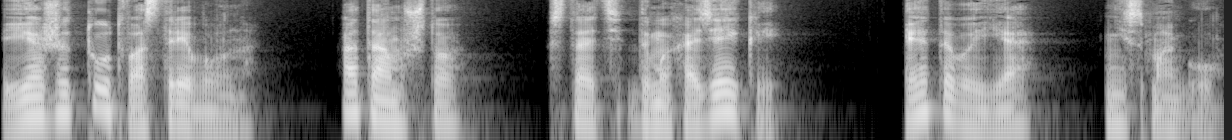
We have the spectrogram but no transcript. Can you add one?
Я же тут востребована. А там что? Стать домохозяйкой? Этого я не смогу.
